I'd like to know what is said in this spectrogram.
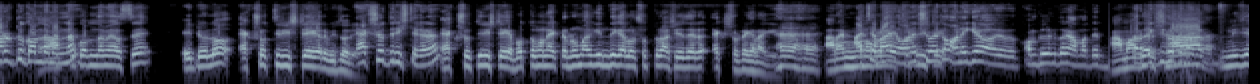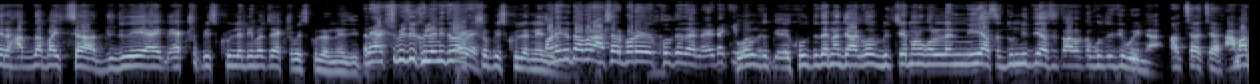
আরও একটু কম দামের না? কম দামে আছে। এটা হলো একশো তিরিশ টাকার ভিতরে। একশো তিরিশ টাকা না? একশো তিরিশ টাকা। বর্তমানে একটা রুমাল কিনতে গেল সত্তর আশি হাজার একশো টাকা লাগে। হ্যাঁ হ্যাঁ। আর আমি আচ্ছা ভাই অনেক সময় তো অনেকে কমপ্লেন করে আমাদের আমাদের। নিজের হাত দা বাইচ্ছা যদি একশো পিস খুলে নিবে একশো পিস খুলে নিয়ে যেতে মানে একশো পিসে খুলে নিতে পারবে? একশো পিস খুলে নিয়ে অনেকে তো আবার আসার পরে খুলতে দেয় না এটা কি খুলতে- দেয় না জাগো বিচ্ছে মনে করলেন নিয়ে আছে দুর্নীতি আছে তারা তো খুলতে দিবই না। আচ্ছা আচ্ছা। আমার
